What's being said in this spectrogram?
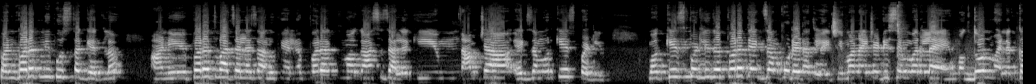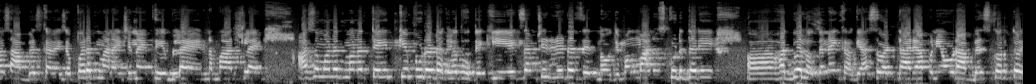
पण परत मी पुस्तक घेतलं आणि परत वाचायला चालू केलं. परत मग असं झालं की आमच्या एक्झामवर केस पडली. मग केस पडली तर परत एक्झाम पुढे ढकलायची. म्हणायचे डिसेंबरला आहे. मग दोन महिन्यात कसा अभ्यास करायचा? परत म्हणायचे नाही फेबला आहे मार्चला आहे. असं म्हणत म्हणत ते इतके पुढे ढकलत होते की एक्झामची डेटच देत नव्हते. मग माणूस कुठेतरी हतबल होतं नाही का? की असं वाटतं अरे आपण एवढा अभ्यास करतोय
